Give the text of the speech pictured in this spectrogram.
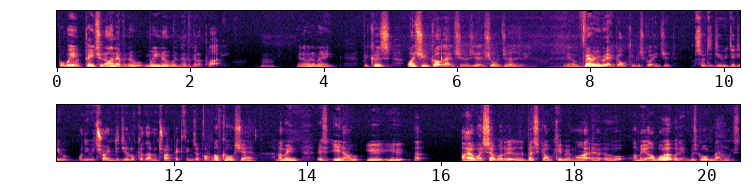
But we, Peter and I never knew. We knew we were never going to play. Hmm. You know what I mean? Because once you've got that jersey, that's your jersey. You know, very rare goalkeepers got injured. So did you did you when you were trained did you look at them and try and pick things up off them? Of course, yeah. I mean, it's, you know, you you. Uh, I always say, well, the best goalkeeper in my. Uh, uh, I mean, I worked with him was Gordon Banks.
